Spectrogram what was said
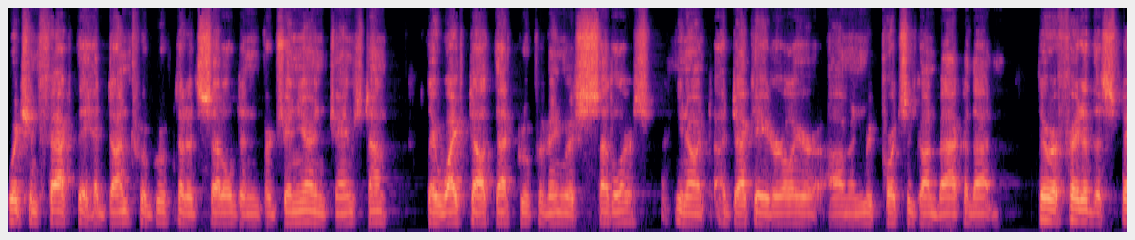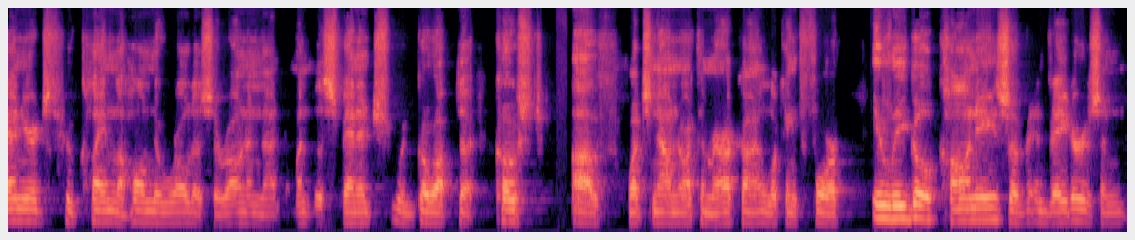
which in fact they had done to a group that had settled in Virginia in Jamestown. They wiped out that group of English settlers, you know, a, a decade earlier, um, and reports had gone back of that. They were afraid of the Spaniards who claimed the whole New World as their own, and that when the Spanish would go up the coast of what's now North America looking for illegal colonies of invaders and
